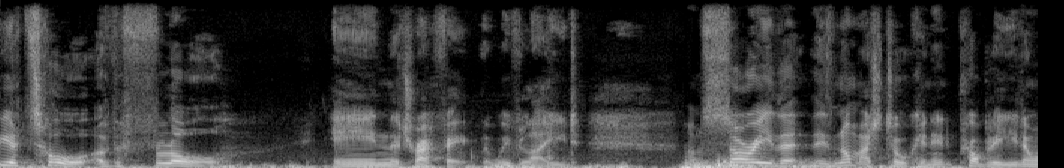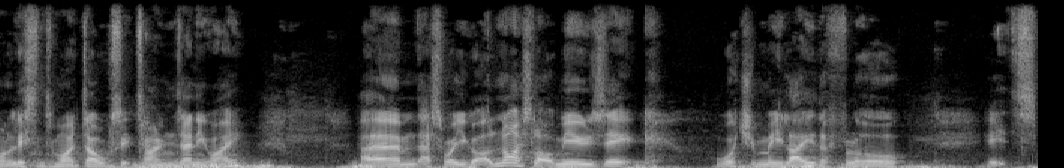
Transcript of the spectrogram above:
Give you a tour of the floor in the Trafic that we've laid. I'm sorry that there's not much talking in it. Probably you don't want to listen to my dulcet tones anyway. Um, that's why you've got a nice lot of music, watching me lay the floor. It's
